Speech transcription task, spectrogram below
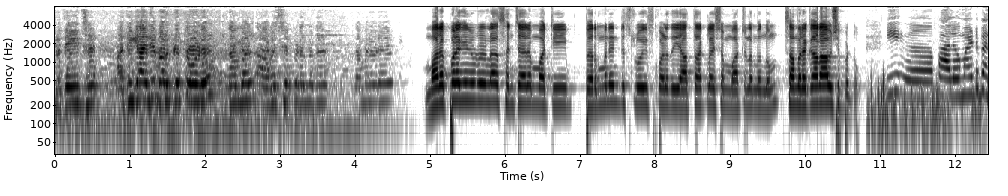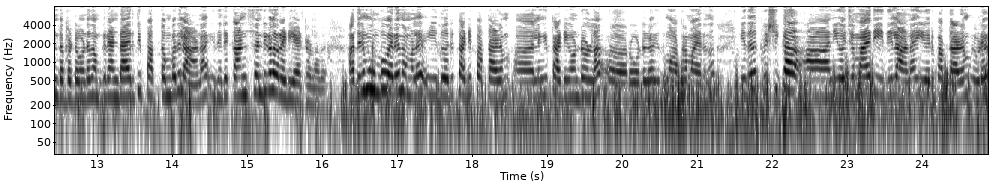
പ്രത്യേകിച്ച് അധികാരി വർഗത്തോട് നമ്മൾ ആവശ്യപ്പെടുന്നത് നമ്മളുടെ മരപ്പലകയിലൂടെയുള്ള സഞ്ചാരം മാറ്റി പെർമനന്റ് സ്ലോയിസ് പണിത് യാത്രാക്ലേശം മാറ്റണമെന്നും സമരക്കാർ ആവശ്യപ്പെട്ടു. ഈ പാലവുമായിട്ട് ബന്ധപ്പെട്ടുകൊണ്ട് നമുക്ക് രണ്ടായിരത്തി പത്തൊമ്പതിലാണ് ഇതിന്റെ കൺസെന്റുകൾ റെഡി ആയിട്ടുള്ളത്. അതിനു മുമ്പ് വരെ നമ്മൾ ഇതൊരു തടി പത്താഴം അല്ലെങ്കിൽ തടി കൊണ്ടുള്ള റോഡുകൾ ഇത് മാത്രമായിരുന്നു. ഇത് കൃഷിക്ക് അനുയോജ്യമായ രീതിയിലാണ് ഈ ഒരു പത്താഴം ഇവിടെ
